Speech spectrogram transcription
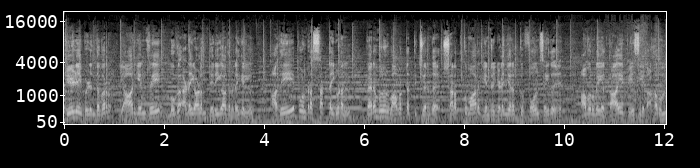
கீழே விழுந்தவர் யார் என்றே முக அடையாளம் தெரியாத நிலையில் அதே போன்ற சட்டையுடன் பெரம்பலூர் மாவட்டத்தைச் சேர்ந்த சரத்குமார் என்ற இளைஞருக்கு போன் செய்து அவருடைய தாயை பேசியதாகவும்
